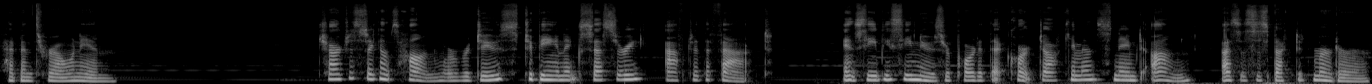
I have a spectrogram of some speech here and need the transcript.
had been thrown in. Charges against Han were reduced to being an accessory after the fact, and CBC News reported that court documents named Ung as a suspected murderer.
